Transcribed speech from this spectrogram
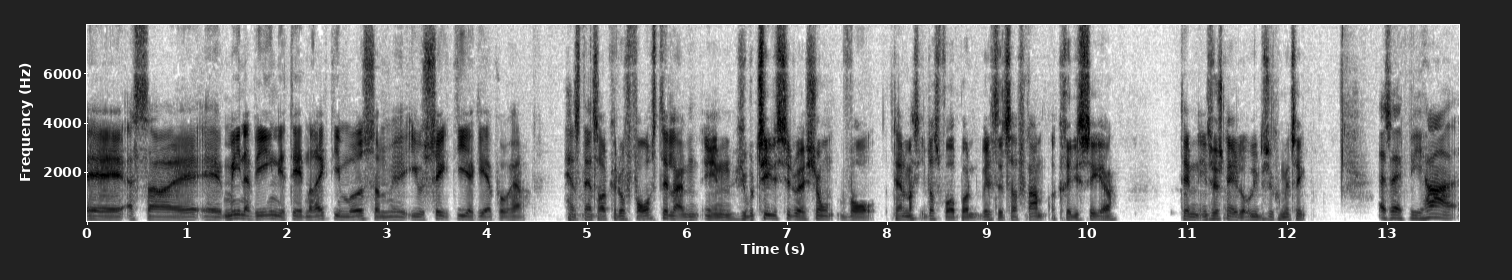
øh, altså øh, øh mener vi egentlig, at det er den rigtige måde, som øh, IOC de agerer på her? Hans Nansov, kan du forestille dig en, en hypotetisk situation, hvor Danmarks Idrætsforbund vil sætte sig frem og kritisere den internationale olympiske komité? Altså, at vi har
